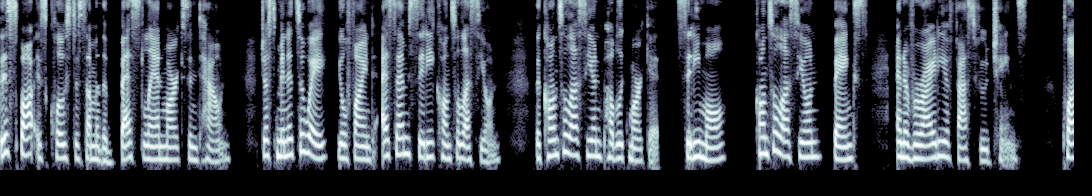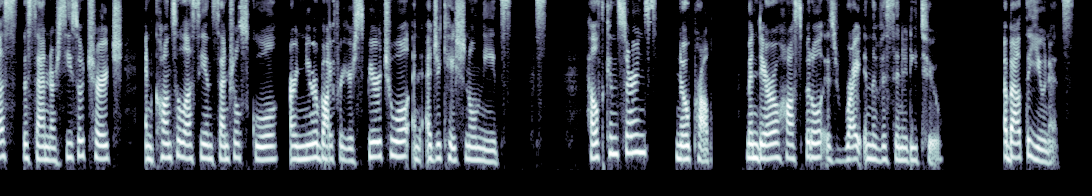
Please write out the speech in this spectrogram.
this spot is close to some of the best landmarks in town. Just minutes away, you'll find SM City Consolacion, the Consolacion Public Market, City Mall, Consolacion, banks, and a variety of fast food chains. Plus, the San Narciso Church and Consolacion Central School are nearby for your spiritual and educational needs. Health concerns? No problem. Mandero Hospital is right in the vicinity too. About the units.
